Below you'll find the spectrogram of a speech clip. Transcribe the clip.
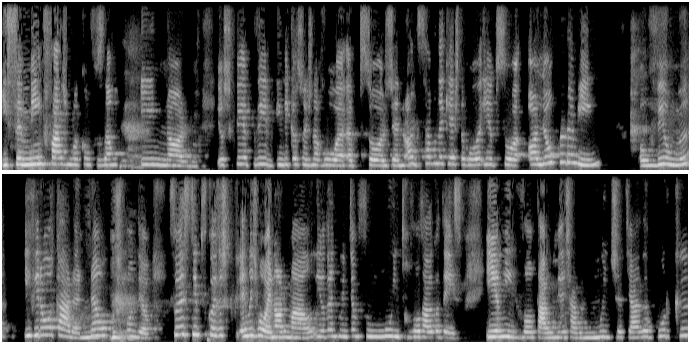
isso a mim faz-me uma confusão enorme. Eu cheguei a pedir indicações na rua a pessoas, género, olha, sabe onde é que é esta rua? E a pessoa olhou para mim, ouviu-me e virou a cara, não respondeu. São esse tipo de coisas que em Lisboa é normal e eu durante muito tempo fui muito revoltada quanto a isso. E a mim revoltava e me deixava muito chateada porque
